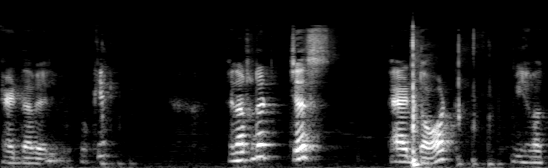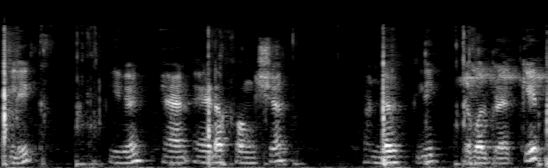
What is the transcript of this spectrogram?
at the value okay? And after that just add dot. We have a click event and add a function under click double bracket.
